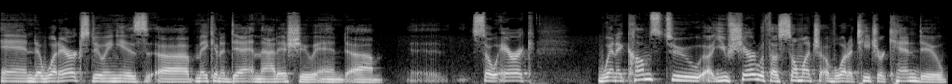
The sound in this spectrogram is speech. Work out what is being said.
And uh, what Eric's doing is uh, making a dent in that issue. And um, so, Eric, when it comes to, uh, you've shared with us so much of what a teacher can do.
